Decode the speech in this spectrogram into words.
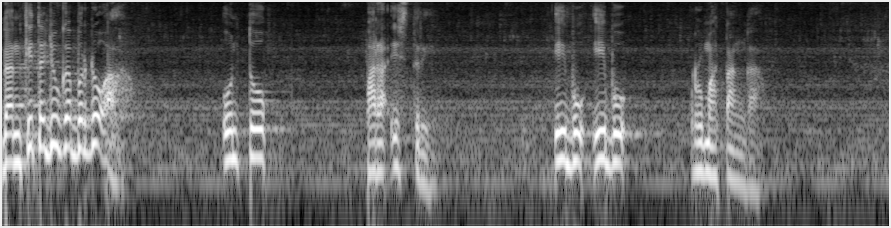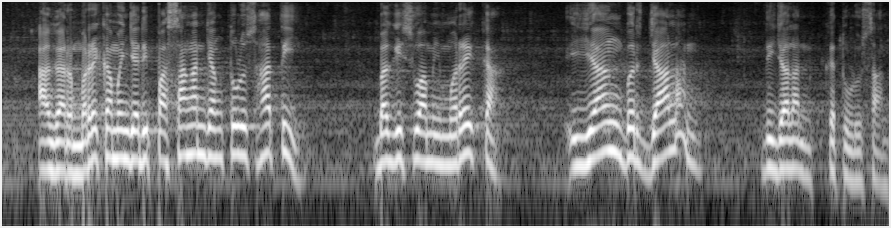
Dan kita juga berdoa untuk para istri ibu-ibu rumah tangga. Agar mereka menjadi pasangan yang tulus hati bagi suami mereka yang berjalan di jalan ketulusan.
